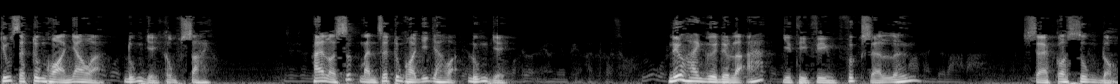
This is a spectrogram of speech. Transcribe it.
Chúng sẽ trung hòa nhau à? Đúng vậy, không sai. Hai loại sức mạnh sẽ trung hòa với nhau à? Đúng vậy. Nếu hai người đều là ác, Vậy thì phiền phức sẽ lớn. Sẽ có xung đột.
